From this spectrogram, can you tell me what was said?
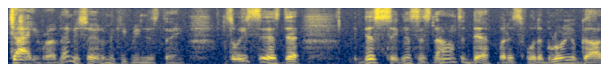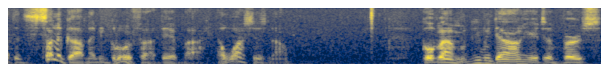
Jireh. Let me show you. Let me keep reading this thing. So he says that this sickness is not unto death, but it's for the glory of God, that the Son of God may be glorified thereby. Now watch this now. Go down, give me down here to verse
